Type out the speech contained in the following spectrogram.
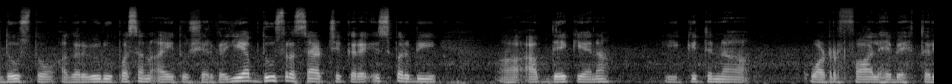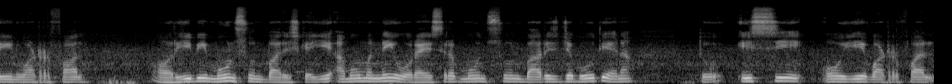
दोस्तों, अगर वीडियो पसंद आई तो शेयर करें। ये आप दूसरा साइड चेक करें, इस पर भी आप देखिए ना, ये कितना वाटरफॉल है, बेहतरीन वाटरफॉल और ये भी मानसून बारिश का ये अमूमन नहीं हो रहा है, सिर्फ़ मानसून बारिश जब होती है ना तो इसी ओ ये वाटरफॉल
